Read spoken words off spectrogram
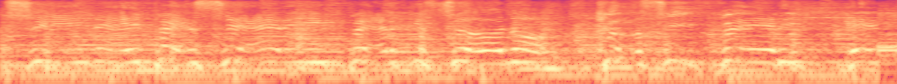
luci nei pensieri perché sono così veri e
